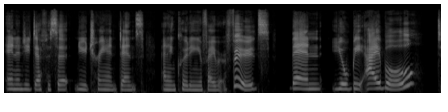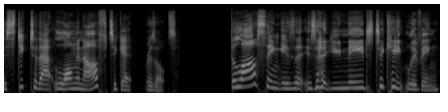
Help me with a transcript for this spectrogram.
energy deficit, nutrient dense, and including your favorite foods, then you'll be able to stick to that long enough to get results. The last thing is that, is that you need to keep living.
